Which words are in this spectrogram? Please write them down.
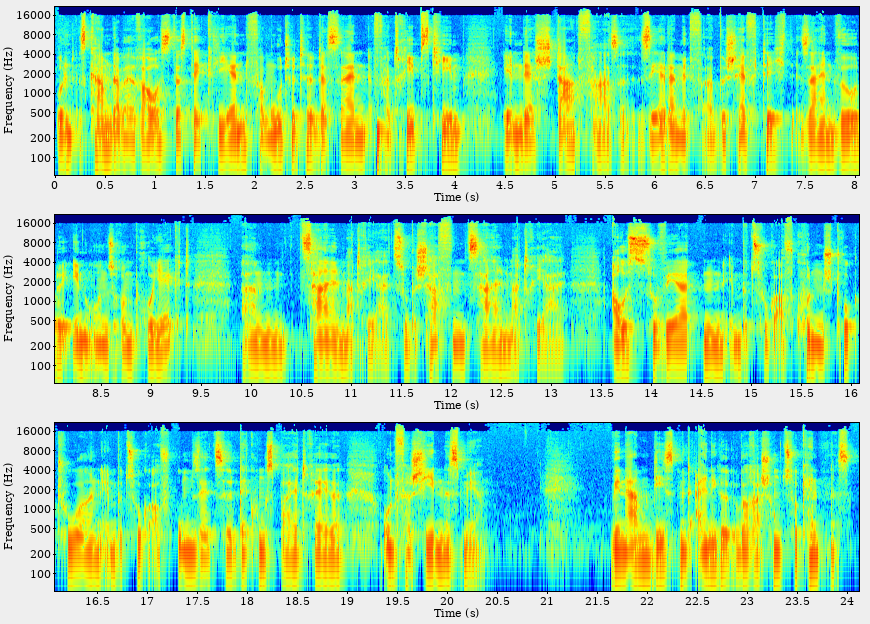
Und es kam dabei raus, dass der Klient vermutete, dass sein Vertriebsteam in der Startphase sehr damit beschäftigt sein würde, in unserem Projekt ähm, Zahlenmaterial zu beschaffen, Zahlenmaterial auszuwerten in Bezug auf Kundenstrukturen, in Bezug auf Umsätze, Deckungsbeiträge und verschiedenes mehr. Wir nahmen dies mit einiger Überraschung zur Kenntnis,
